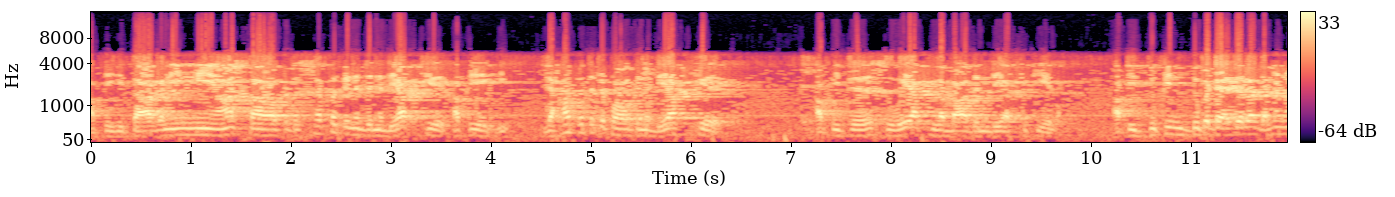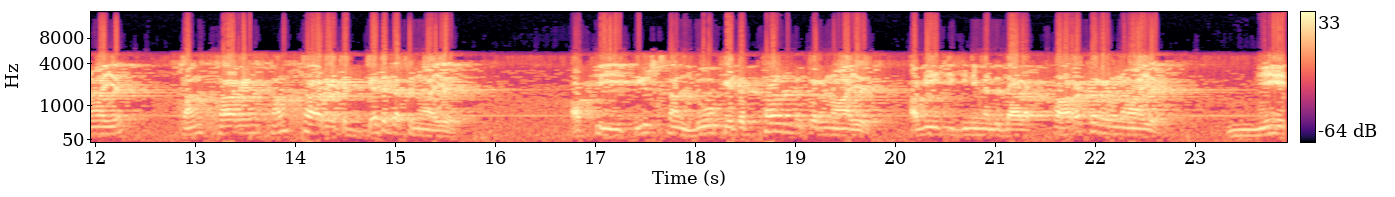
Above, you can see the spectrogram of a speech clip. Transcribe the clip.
අපි හිතාගෙන ඉන්නේ ආස්ථාව අපට සැප දෙන දෙන දෙයක් අපි යහපතට පවතින දෙයක් අපිට සුවයක් ලබා දෙන දෙයක් කියලා. අපි දුකින් දුකට ඇදලා දමනවාය සංස්කාරයෙන් සංස්කාරයට ගැට ගන්නවාය. අපි තීර්ෂණ ලෝකයට තල්ලු කරනවාය. අවීචි ගිනිමැද දාලා කර කරනවාය. මේ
